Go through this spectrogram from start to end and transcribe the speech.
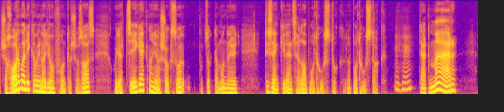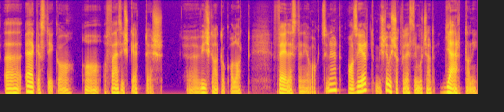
És a harmadik, ami nagyon fontos, az az, hogy a cégek nagyon sokszor, úgy szoktam mondani, hogy 19 lapot húztok, lapot húztak. Uh-huh. Tehát már uh, elkezdték a, a, a fázis kettes uh, vizsgálatok alatt fejleszteni a vakcinát, azért, és nem is csak fejleszteni, bocsánat, gyártani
